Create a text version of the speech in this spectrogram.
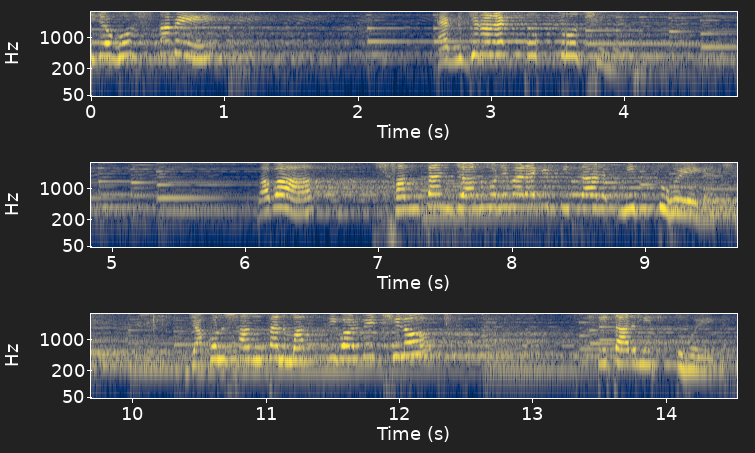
দ্বিজ ঘোষ নামে একজনের এক পুত্র ছিল। বাবা, সন্তান জন্ম নেবার আগে পিতার মৃত্যু হয়ে গেছে। যখন সন্তান মাতৃগর্ভে ছিল, পিতার মৃত্যু হয়ে গেল।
